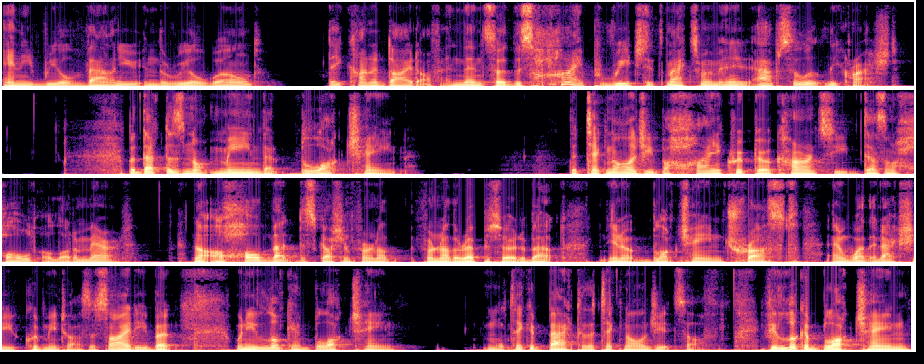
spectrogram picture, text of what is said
any real value in the real world, they kind of died off. And then so this hype reached its maximum and it absolutely crashed. But that does not mean that blockchain, the technology behind cryptocurrency, doesn't hold a lot of merit. Now, I'll hold that discussion for another for another episode about you know blockchain trust and what it actually could mean to our society. But when you look at blockchain, and we'll take it back to the technology itself. If you look at blockchain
